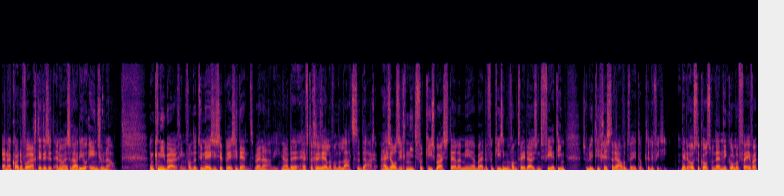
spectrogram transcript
Bijna kwart over acht, dit is het NOS Radio 1-journaal. Een kniebuiging van de Tunesische president Ben Ali... na de heftige rellen van de laatste dagen. Hij zal zich niet verkiesbaar stellen meer bij de verkiezingen van 2014... zo liet hij gisteravond weten op televisie. Midden-Oosten-correspondent Nicole Fever.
